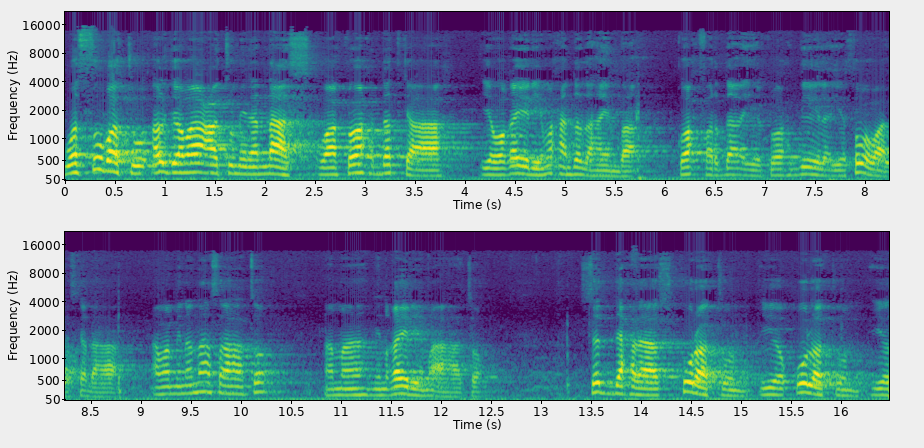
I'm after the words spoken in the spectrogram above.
wahubatu aljamaacatu min annaas waa koox dadka ah iyo wakayrihim waxaan dad ahaynba koox farda iyo koox geela iyo huba waa la iska dhahaa. Ama min annaas ha ahaato ama min kayrihim ha ahaato. Saddexdaas kuratun iyo qulatun iyo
